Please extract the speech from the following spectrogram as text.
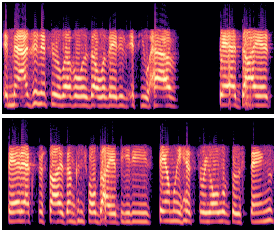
imagine if your level is elevated, if you have bad diet, bad exercise, uncontrolled diabetes, family history, all of those things.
